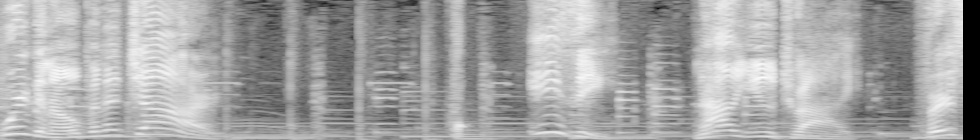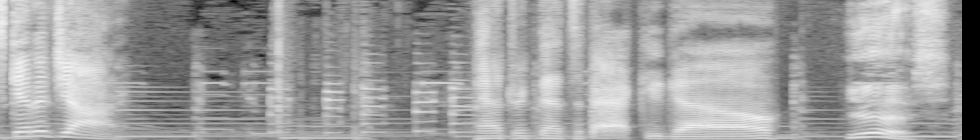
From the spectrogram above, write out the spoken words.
We're gonna open a jar. Easy. Now you try. First, get a jar. Patrick, that's a... Back you go. Yes.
